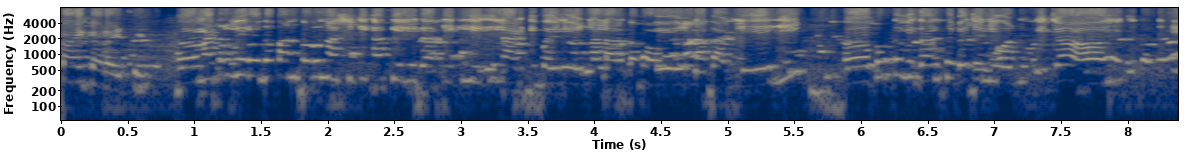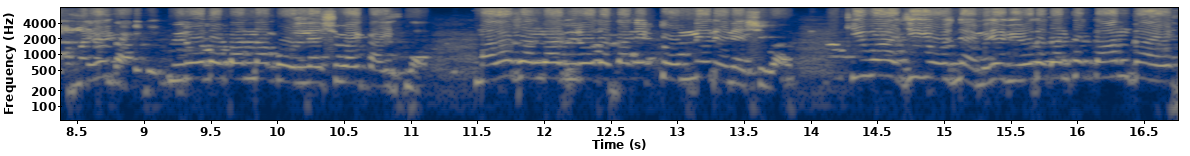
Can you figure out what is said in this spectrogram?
काय करायचे. मात्र विरोधकांकडून अशी टीका केली जाते की ही लाडकी बहीण योजना लाडका भाऊ योजना काढली ही फक्त विधानसभेच्या निवडणुकीच्या. विरोधकांना बोलण्याशिवाय काहीच नाही. मला सांगा विरोधकांनी टोमणे देण्याशिवाय किंवा जी योजना आहे म्हणजे विरोधकांचं काम काय आहे?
